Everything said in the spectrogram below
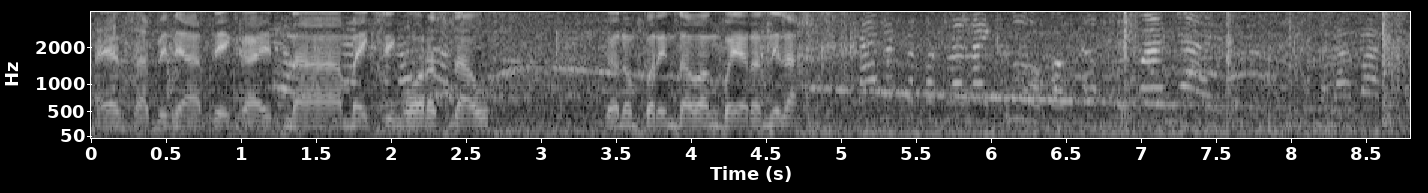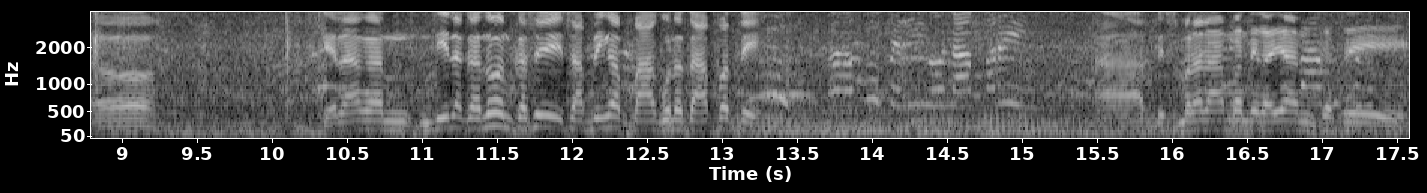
Ayan, sabi ni ate, kahit na maiksing oras daw, ganun pa rin daw ang bayaran nila. salamat sa paglalike mo pag nakuha niyan salamat Oo. Kailangan, hindi na ganun kasi sabi nga, bago na dapat eh. ako pero wala pa rin Ah, at least malalaman nila yan kasi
